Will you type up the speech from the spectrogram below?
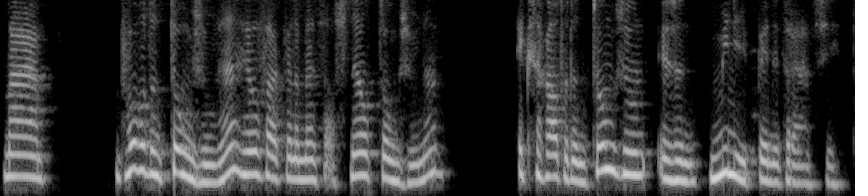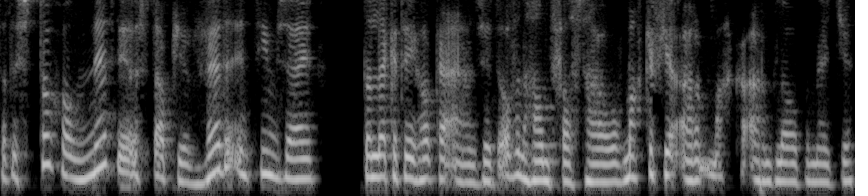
Maar bijvoorbeeld een tongzoen. Hè? Heel vaak willen mensen al snel tongzoenen. Ik zeg altijd een tongzoen is een mini-penetratie. Dat is toch al net weer een stapje verder intiem zijn dan lekker tegen elkaar aanzitten of een hand vasthouden of mag ik even je arm, mag ik arm lopen met je.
